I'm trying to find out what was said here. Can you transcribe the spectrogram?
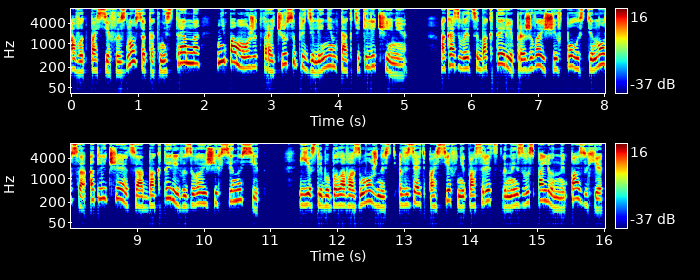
А вот посев из носа, как ни странно, не поможет врачу с определением тактики лечения. Оказывается, бактерии, проживающие в полости носа, отличаются от бактерий, вызывающих синусит. Если бы была возможность взять посев непосредственно из воспаленной пазухи,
